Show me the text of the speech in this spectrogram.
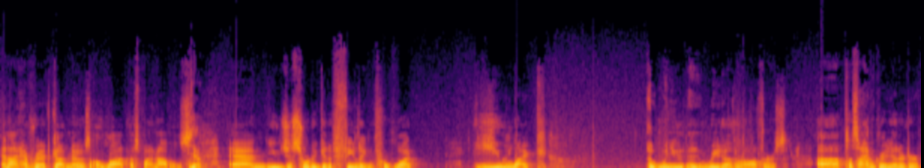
and I have read, God knows, a lot of spy novels. Yeah. And you just sort of get a feeling for what you like uh, when you uh, read other authors. Uh, plus, I have a great editor,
